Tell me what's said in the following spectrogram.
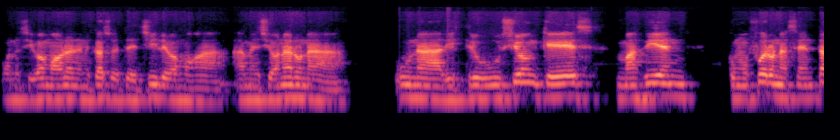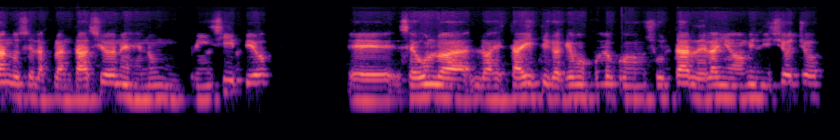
bueno, si vamos a hablar en el caso este de Chile, vamos a, mencionar una, una, distribución que es más bien como fueron asentándose las plantaciones en un principio, eh, según las estadísticas que hemos podido consultar del año 2018,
